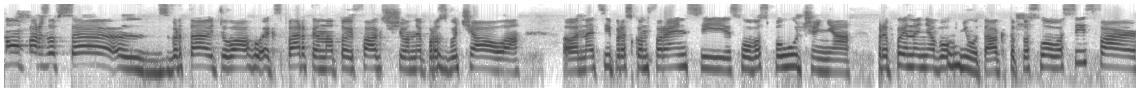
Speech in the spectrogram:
Ну, перш за все, е, звертають увагу експерти на той факт, що не прозвучала на цій прес-конференції словосполучення припинення вогню. Так, тобто слово ceasefire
